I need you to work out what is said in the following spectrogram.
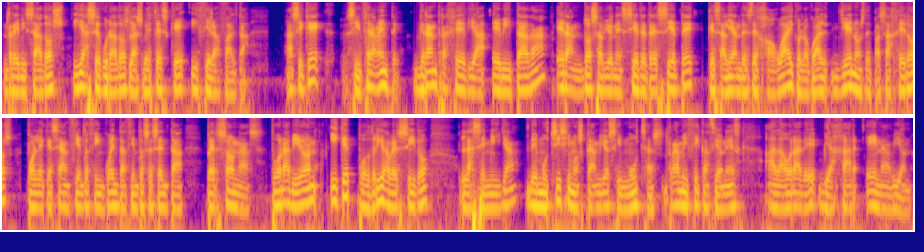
revisados y asegurados las veces que hiciera falta. Así que, sinceramente, gran tragedia evitada. Eran dos aviones 737 que salían desde Hawái, con lo cual llenos de pasajeros, ponle que sean 150, 160 personas por avión, y que podría haber sido la semilla de muchísimos cambios y muchas ramificaciones a la hora de viajar en avión.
